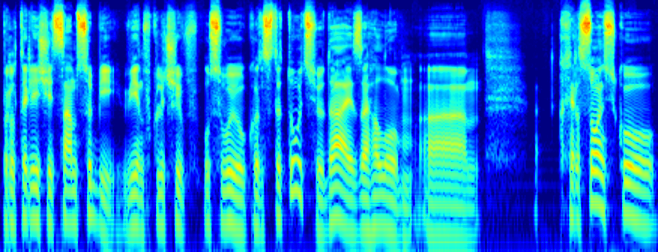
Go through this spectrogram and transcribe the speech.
протирічить сам собі. Він включив у свою конституцію, да, і загалом е, Херсонську,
